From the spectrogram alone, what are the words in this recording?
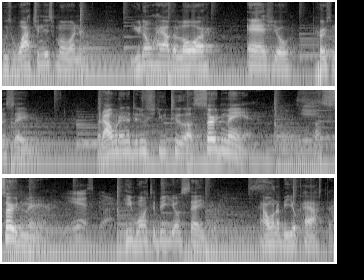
who's watching this morning, you don't have the Lord as your personal Savior. But I want to introduce you to a certain man. A certain man. Yes, God. He wants to be your Savior. I want to be your pastor.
